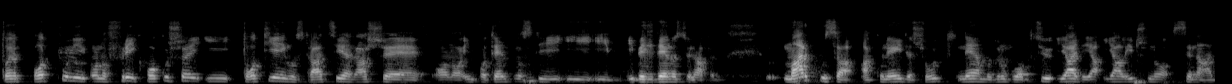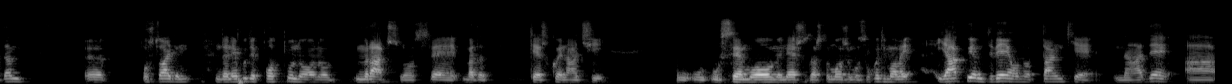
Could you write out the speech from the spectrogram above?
to je potpuni ono freak pokušaj i to ti je ilustracija naše ono impotentnosti i, i, i bezidejnosti u napadu. Markusa, ako ne ide šut, nemamo drugu opciju. Ja, ja, ja lično se nadam pošto ajde da ne bude potpuno ono mračno sve, mada teško je naći u, u, u svemu ovome nešto zašto možemo se ali jako imam dve ono tanke nade, a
